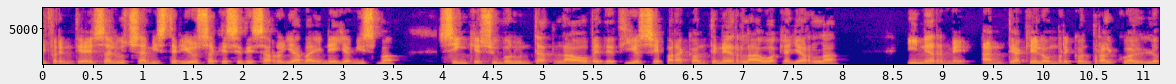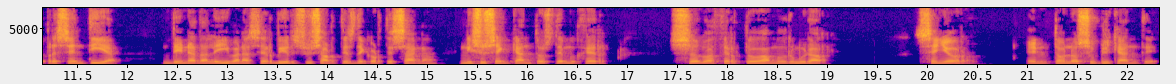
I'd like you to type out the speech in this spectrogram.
Y frente a esa lucha misteriosa que se desarrollaba en ella misma, sin que su voluntad la obedeciese para contenerla o acallarla, inerme ante aquel hombre contra el cual lo presentía, de nada le iban a servir sus artes de cortesana ni sus encantos de mujer, sólo acertó a murmurar Señor, en tono suplicante,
